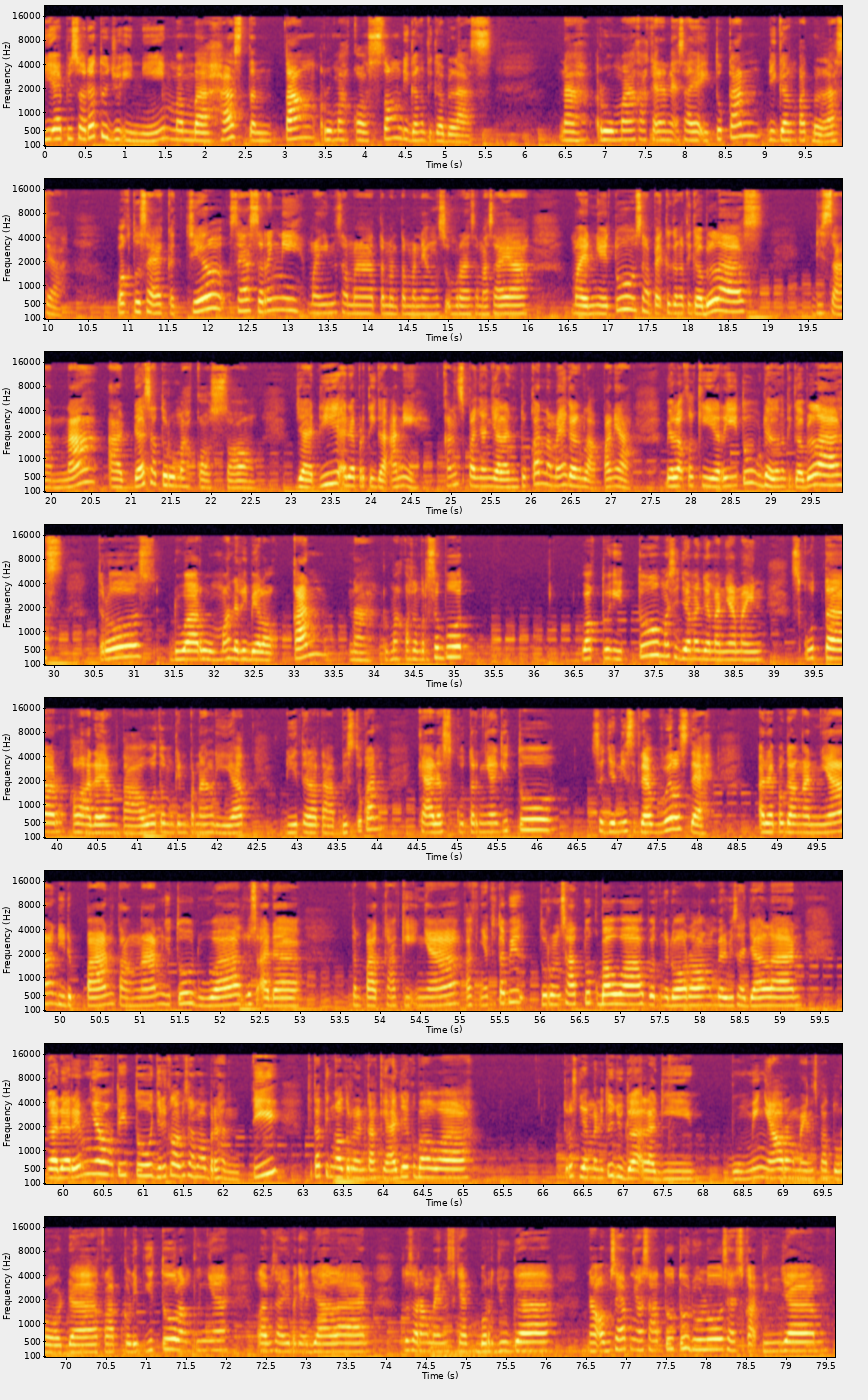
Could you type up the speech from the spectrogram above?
Di episode 7 ini membahas tentang rumah kosong di Gang 13. Nah, rumah kakek nenek saya itu kan di Gang 14 ya. Waktu saya kecil, saya sering nih main sama teman-teman yang seumuran sama saya. Mainnya itu sampai ke Gang 13. Di sana ada satu rumah kosong. Jadi ada pertigaan nih. Kan sepanjang jalan itu kan namanya Gang 8 ya belok ke kiri itu udah gang 13 terus dua rumah dari belokan nah rumah kosong tersebut. Waktu itu masih zaman zamannya main skuter. Kalau ada yang tahu atau mungkin pernah lihat di Teletubbies tuh kan kayak ada skuternya gitu. Sejenis grab wheels deh. Ada pegangannya di depan tangan gitu dua terus ada tempat kakinya kakinya tuh tapi turun satu ke bawah buat ngedorong biar bisa jalan. Nggak ada remnya waktu itu. Jadi kalau misalnya mau berhenti kita tinggal turunin kaki aja ke bawah. Terus zaman itu juga lagi booming ya orang main sepatu roda kelap kelip gitu lampunya. Kalau misalnya pakai jalan. Terus orang main skateboard juga. Nah om saya punya satu tuh dulu saya suka pinjam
